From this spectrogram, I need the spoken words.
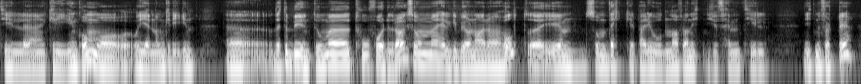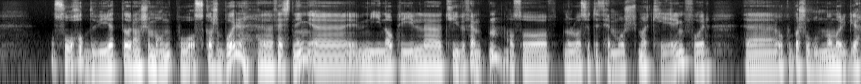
til eh, krigen kom, og gjennom krigen. Eh, dette begynte jo med to foredrag som Helge Bjørn har holdt, i, som dekker perioden fra 1925 til 1940. Og så hadde vi et arrangement på Oscarsborg eh, festning eh, 9.4.2015, eh, altså når det var 75-årsmarkering for eh, okkupasjonen av Norge.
